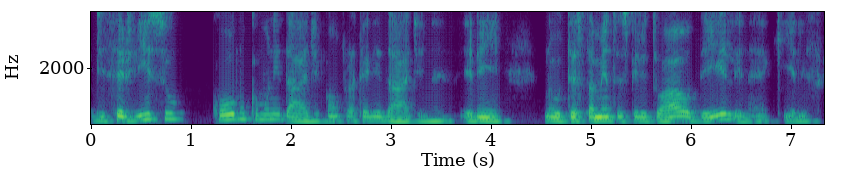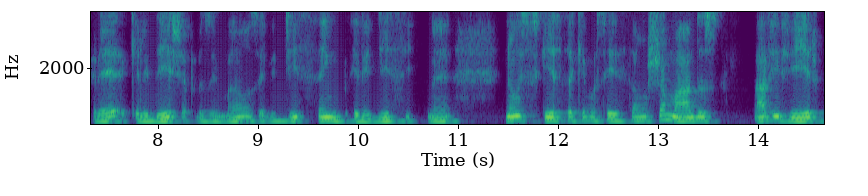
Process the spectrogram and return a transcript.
de serviço como comunidade, com fraternidade, né? Ele no testamento espiritual dele, né, que ele escreve, que ele deixa para os irmãos, ele diz sempre, ele disse, né, não esqueça que vocês são chamados a viver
